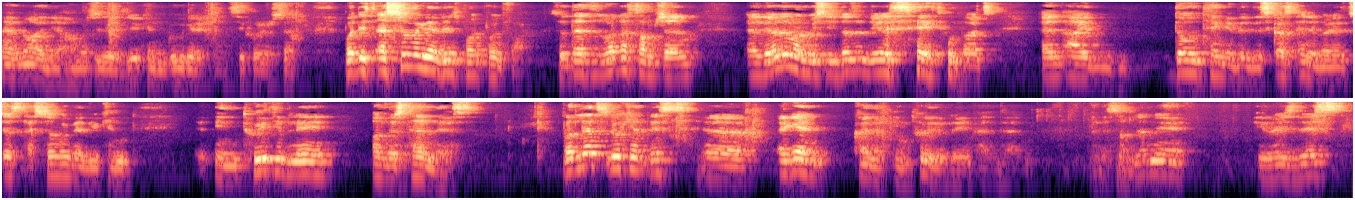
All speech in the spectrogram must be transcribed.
I have no idea how much it is. You can Google it and see for yourself. But it's assuming that it is 0.5. So that is one assumption. And the other one, which doesn't really say too much, and I don't think it is discussed anywhere, it's just assuming that you can intuitively understand this. But let's look at this uh, again, kind of intuitively, and then so let me erase this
